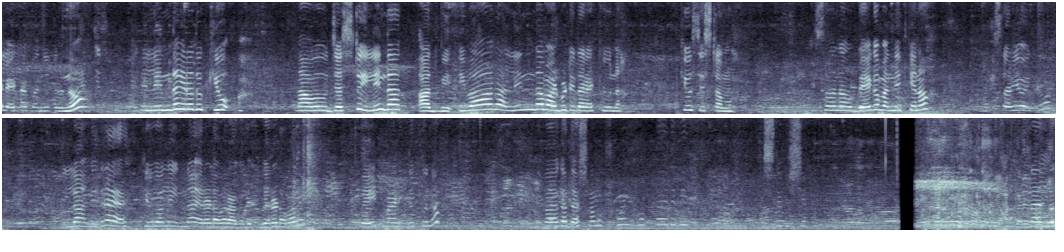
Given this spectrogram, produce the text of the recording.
ಗಂಟೆ ಲೇಟಾಗಿ ಬಂದಿದ್ರು ಇಲ್ಲಿಂದ ಇರೋದು ಕ್ಯೂ ನಾವು ಜಸ್ಟ್ ಇಲ್ಲಿಂದ ಆದ್ವಿ. ಇವಾಗ ಅಲ್ಲಿಂದ ಮಾಡಿಬಿಟ್ಟಿದ್ದಾರೆ ಕ್ಯೂನ ಕ್ಯೂ ಸಿಸ್ಟಮು ಸೊ ನಾವು ಬೇಗ ಬಂದಿದ್ಕೇನೋ? ಸರಿ ಹೋಯ್ತು. ಇಲ್ಲ ಅಂದಿದ್ರೆ ಕ್ಯೂ ಅಲ್ಲಿ ಇನ್ನೂ ಎರಡು ಅವರ್ ಆಗೋದು. ಎರಡು ಅವರ್ ವೆಯ್ಟ್ ಮಾಡಿದ್ದಕ್ಕೂ ಇವಾಗ ದರ್ಶನ ಮುಗಿಸ್ಕೊಂಡು ಹೋಗ್ತಾ ಇದ್ದೀವಿ. ಅಷ್ಟೇ ವಿಷಯ. ನಂದು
